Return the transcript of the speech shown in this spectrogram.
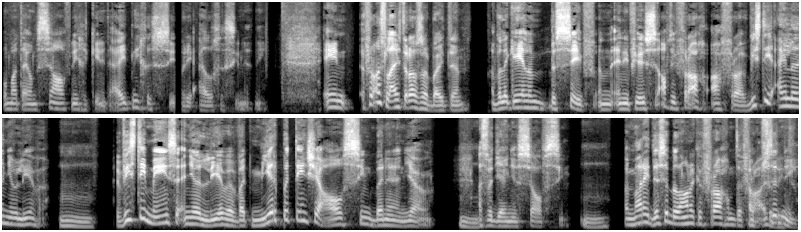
omdat hy homself nie geken het. Hy het nie gesien wat die uil gesien het nie. En vir ons luisteraars daar buite, wil ek hê julle besef en en jy jouself die vraag afvra, wie's die uile in jou lewe? Mm. Wie's die mense in jou lewe wat meer potensiaal sien binne in jou Mm. as wat jy in jouself sien? Mm. Maar Marie, dis 'n belangrike vraag om te vra, is dit nie?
